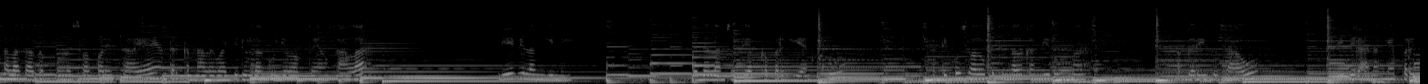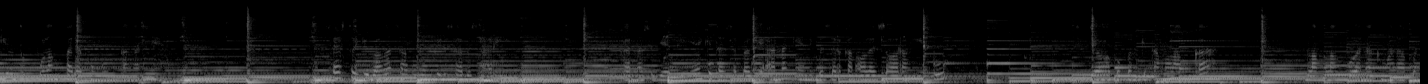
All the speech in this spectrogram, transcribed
salah satu penulis favorit saya yang terkenal lewat judul lagunya Waktu Yang Salah, dia bilang gini, dan dalam setiap kepergianku, hatiku selalu kutinggalkan di rumah, agar ibu tahu bibir anaknya pergi untuk pulang pada punggung tangannya. Saya setuju banget sama Firsa Besari, karena sejatinya kita sebagai anak yang dibesarkan oleh seorang ibu, sejauh apa pun kita melangkah, melanglang buana ke mana pun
